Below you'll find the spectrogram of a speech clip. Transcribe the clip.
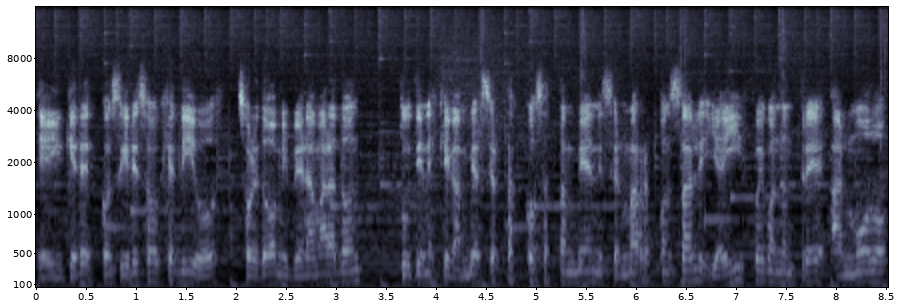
eh, y quieres conseguir esos objetivos, sobre todo mi primera maratón, tú tienes que cambiar ciertas cosas también y ser más responsable. Y ahí fue cuando entré al modo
